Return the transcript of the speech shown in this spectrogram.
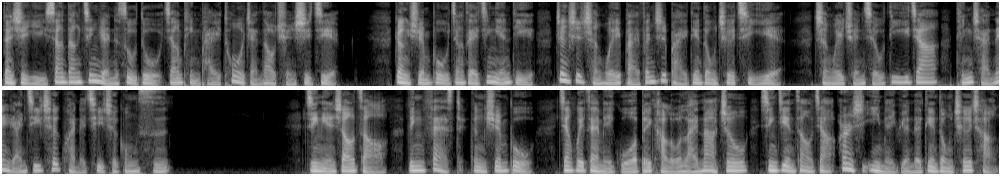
但是以相当惊人的速度将品牌拓展到全世界，更宣布将在今年底正式成为百分之百电动车企业，成为全球第一家停产内燃机车款的汽车公司。今年稍早，VinFast 更宣布将会在美国北卡罗来纳州新建造价二十亿美元的电动车厂，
